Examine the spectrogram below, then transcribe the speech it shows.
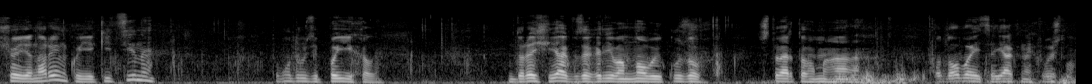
що є на ринку, які ціни. Тому, друзі, поїхали. До речі, як взагалі вам новий кузов 4-го Мегана? Подобається, як в них вийшло?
